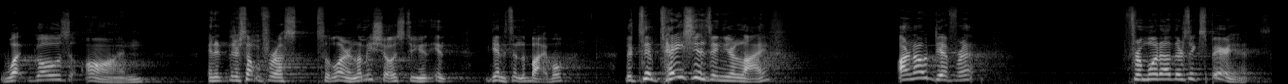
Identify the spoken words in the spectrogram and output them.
what goes on and it, there's something for us to learn. Let me show this to you. In, again, it's in the Bible. The temptations in your life are no different from what others experience.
